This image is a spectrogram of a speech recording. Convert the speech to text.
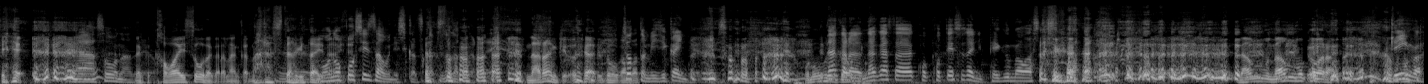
言って。ん、いやーそうなんだかかわいそうだからなんか鳴らしてあげたいな物干し竿にしか使ってなかったからね。なならんけどねあれ動画ちょっと短いんだよね。だから竿長さ固定するのにペグ回してさ。なんもなんも変わらん。弦は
